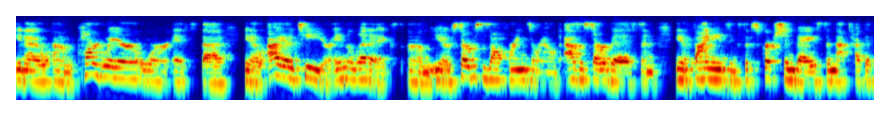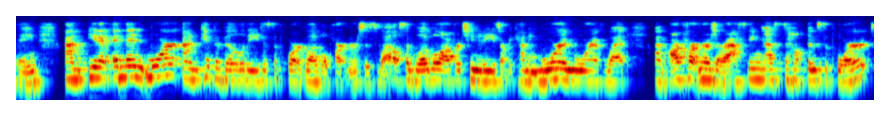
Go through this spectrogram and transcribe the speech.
you know, um, hardware or it's the, you know, IoT or analytics, um, you know, services offerings around as a service and, you know, financing subscription based and that type of thing. Um, you know, and then more um, capability to support global partners as well. So global opportunities are becoming more and more of what um, our partners are asking us to help them support.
